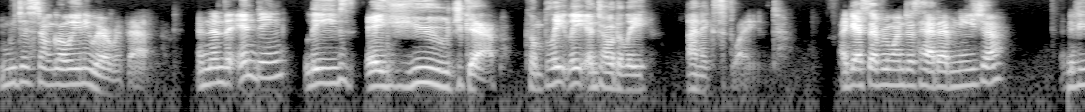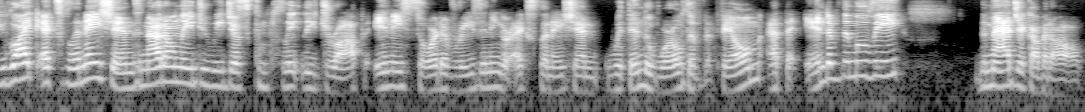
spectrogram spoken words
and we just don't go anywhere with that. And then the ending leaves a huge gap, completely and totally unexplained. I guess everyone just had amnesia. And if you like explanations, not only do we just completely drop any sort of reasoning or explanation within the world of the film at the end of the movie, the magic of it all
